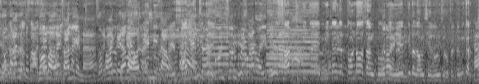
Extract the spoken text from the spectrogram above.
जो भाव चालू आहे ना त्या भावात यांनी जावं. हे सात यांचं चुकीचं आहे. दोनशे रुपये वाढवा हे इथं साप चुकीचं आहे मी त्यांच्या तोंडावर सांगतो तर हे तिथं जाऊन शे दोनशे रुपये कमी करतात.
